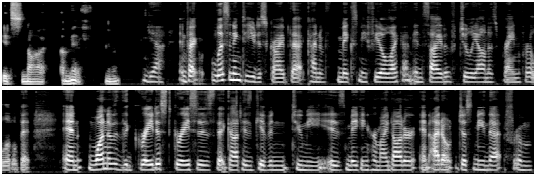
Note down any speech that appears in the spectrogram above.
It's not a myth, you know? Yeah. In fact, listening to you describe that kind of makes me feel like I'm inside of Juliana's brain for a little bit. And one of the greatest graces that God has given to me is making her my daughter. And I don't just mean that from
